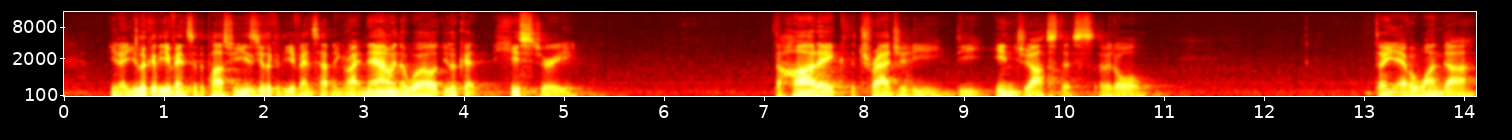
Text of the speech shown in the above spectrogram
you know, you look at the events of the past few years, you look at the events happening right now in the world, you look at history, the heartache, the tragedy, the injustice of it all. Don't you ever wonder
